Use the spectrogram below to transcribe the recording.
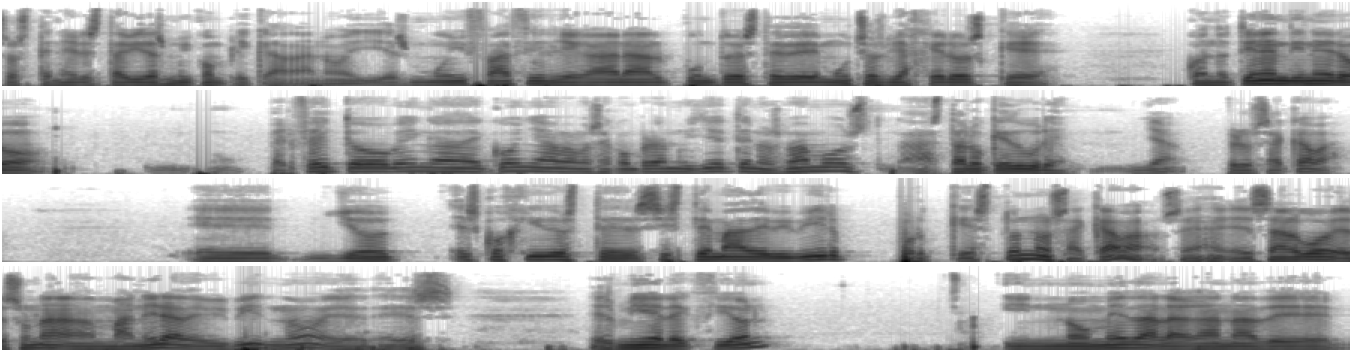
sostener esta vida es muy complicada, ¿no? Y es muy fácil llegar al punto este de muchos viajeros que cuando tienen dinero perfecto, venga de coña, vamos a comprar un billete, nos vamos, hasta lo que dure, ya, pero se acaba. Eh, yo he escogido este sistema de vivir porque esto no se acaba, o sea, es algo, es una manera de vivir, ¿no? Eh, es, es mi elección y no me da la gana de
